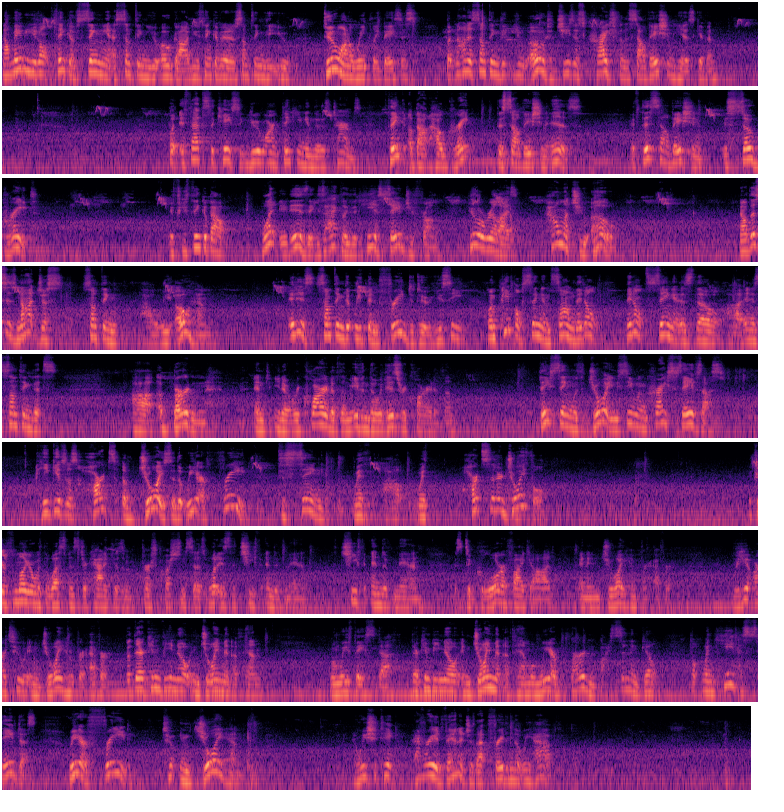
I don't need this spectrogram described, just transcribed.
Now, maybe you don't think of singing as something you owe God. You think of it as something that you do on a weekly basis, but not as something that you owe to Jesus Christ for the salvation he has given. But if that's the case, that you aren't thinking in those terms, think about how great this salvation is. If this salvation is so great, if you think about what it is exactly that he has saved you from, you will realize how much you owe. Now, this is not just something uh, we owe him. It is something that we've been freed to do. You see, when people sing in song, they don't they don't sing as though uh, it is something that's uh, a burden and you know required of them, even though it is required of them. They sing with joy. You see, when Christ saves us, He gives us hearts of joy, so that we are free to sing with uh, with hearts that are joyful. If you're familiar with the Westminster Catechism, first question says, What is the chief end of man? The chief end of man is to glorify God and enjoy Him forever. We are to enjoy Him forever, but there can be no enjoyment of Him when we face death. There can be no enjoyment of Him when we are burdened by sin and guilt. But when He has saved us, we are freed to enjoy Him. And we should take every advantage of that freedom that we have.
